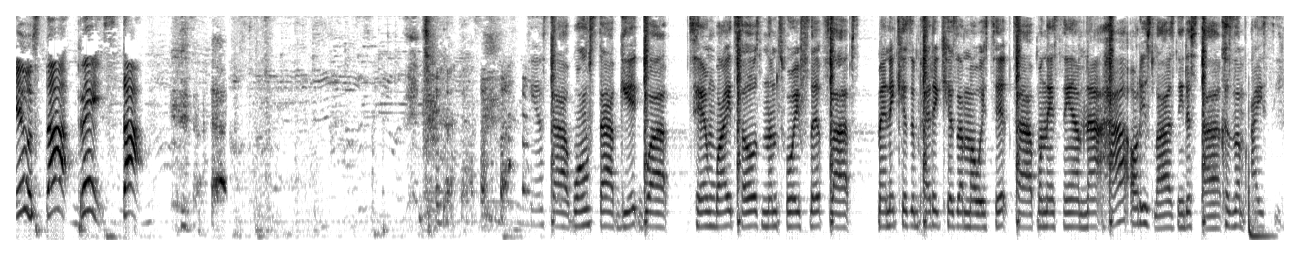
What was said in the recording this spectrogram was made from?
Ew, stop, babe, stop. Can't stop, won't stop, get guap. Ten white toes and them toy flip flops. Manicures and pedicures, I'm always tip top. When they say I'm not hot, all these lies need to stop. Cause I'm icy.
